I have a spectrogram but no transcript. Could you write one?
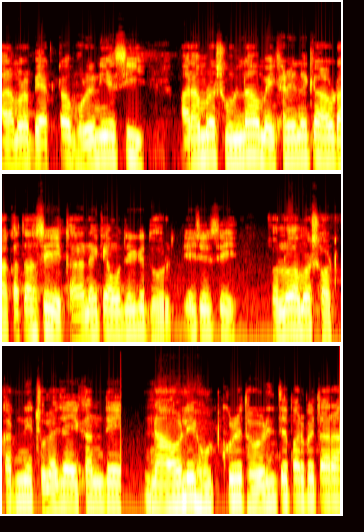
আর আমরা ব্যাগটাও ভরে নিয়েছি। আর আমরা শুনলাম এখানে নাকি আরও ডাকাত আসে তারা নাকি আমাদেরকে ধরতে এসেছে। চলো, আমরা শর্টকাট নিয়ে চলে যাই এখান থেকে না হলে হুট করে ধরে নিতে পারবে তারা।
